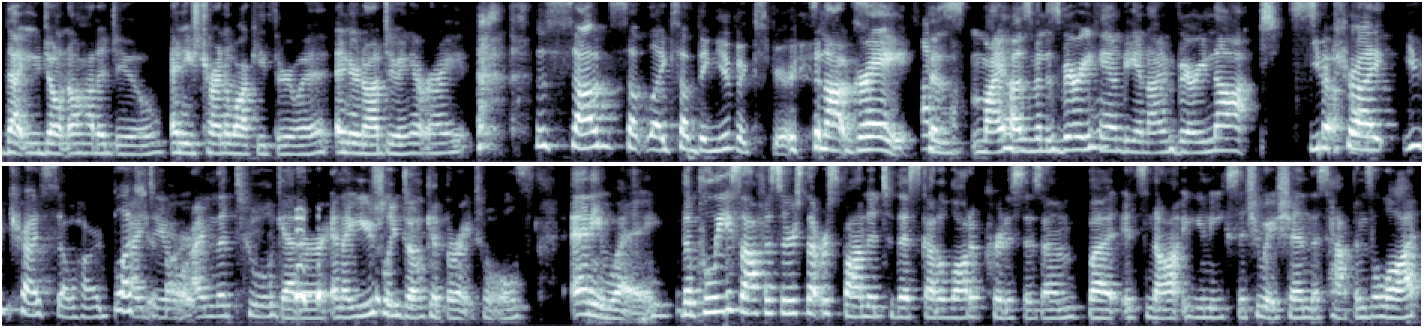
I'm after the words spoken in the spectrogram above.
that you don't know how to do and he's trying to walk you through it and you're not doing it right. This sounds so- like something you've experienced. It's not great because my husband is very handy and I'm very not. You try you try so hard. Bless I do. heart. I'm the tool getter and I usually don't get the right tools. Anyway, the police officers that responded to this got a lot of criticism, but it's not a unique situation. This happens a lot,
